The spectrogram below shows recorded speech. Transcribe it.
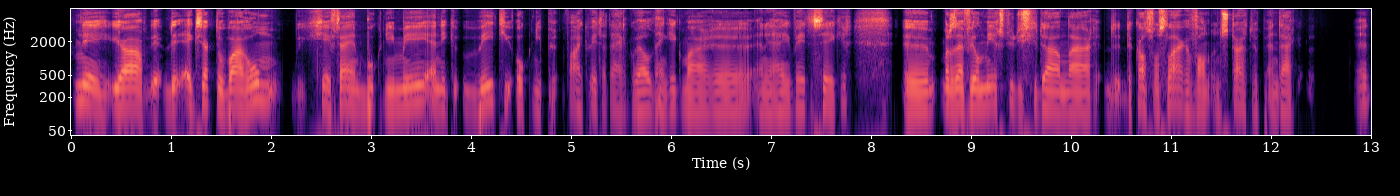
Nee, ja, de, exacte waarom geeft hij een boek niet mee. En ik weet die ook niet. ik weet dat eigenlijk wel, denk ik, maar uh, en hij weet het zeker. Uh, maar er zijn veel meer studies gedaan naar de, de kans van slagen van een start-up. En daar het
